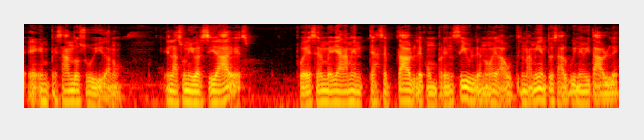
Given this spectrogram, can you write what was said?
eh, empezando su vida, ¿no? En las universidades puede ser medianamente aceptable, comprensible, ¿no? El adoctrinamiento es algo inevitable.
